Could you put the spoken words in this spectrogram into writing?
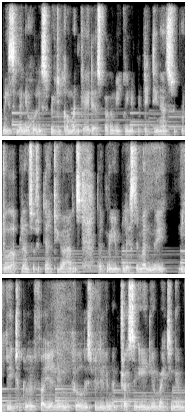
May send in your Holy Spirit to come and guide us, Father. May you protecting us. We put all our plans of today into your hands. That may you bless them and may it be to glorify your name. We feel this believing and trusting in your mighty name,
